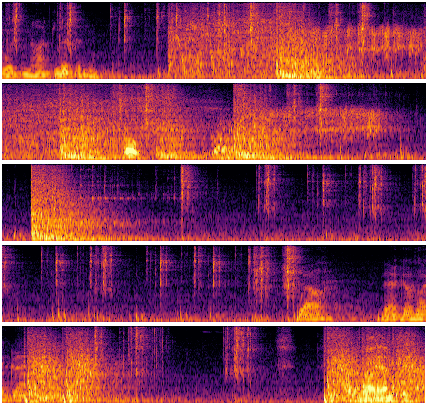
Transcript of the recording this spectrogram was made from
would not listen. Ooh! Well, there goes our gravity. Running on empty.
